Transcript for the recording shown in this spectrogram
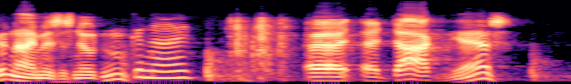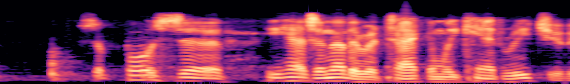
Good night, Mrs. Newton. Good night. Uh, uh, Doc, Yes? suppose uh, he has another attack and we can't reach you.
